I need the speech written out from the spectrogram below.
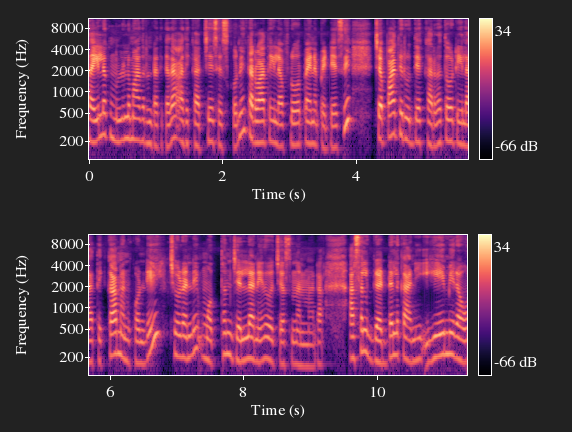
సైడ్లకు ముళ్ళుల మాదిరి ఉంటుంది కదా అది కట్ చేసేసుకొని తర్వాత ఇలా ఫ్లోర్ పైన పెట్టేసి చపాతి రుద్దే కర్రతోటి ఇలా తిక్కామనుకోండి చూడండి మొత్తం జెల్ అనేది వచ్చేస్తుంది అనమాట అసలు గడ్డలు గడ్డలు కానీ ఏమి రావు.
